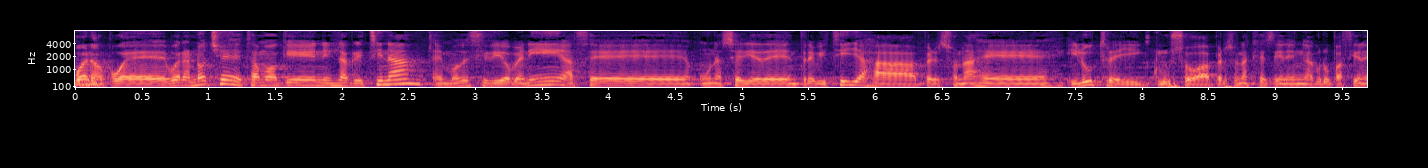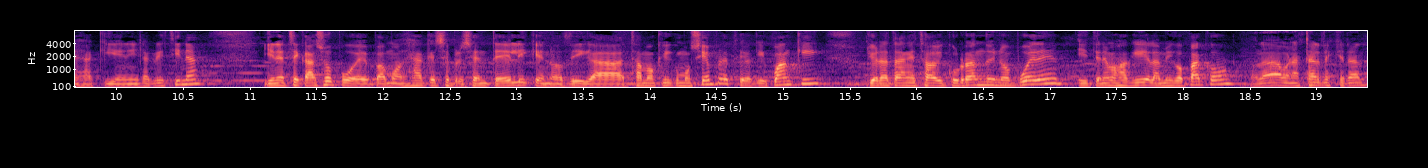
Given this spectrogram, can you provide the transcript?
Bueno, pues buenas noches, estamos aquí en Isla Cristina. Hemos decidido venir a hacer una serie de entrevistillas a personajes ilustres e incluso a personas que tienen agrupaciones aquí en Isla Cristina. Y en este caso, pues vamos a dejar que se presente él y que nos diga, estamos aquí como siempre, estoy aquí Juanqui, Jonathan ha estado ahí currando y no puede, y tenemos aquí el amigo Paco. Hola, buenas tardes, ¿qué tal?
